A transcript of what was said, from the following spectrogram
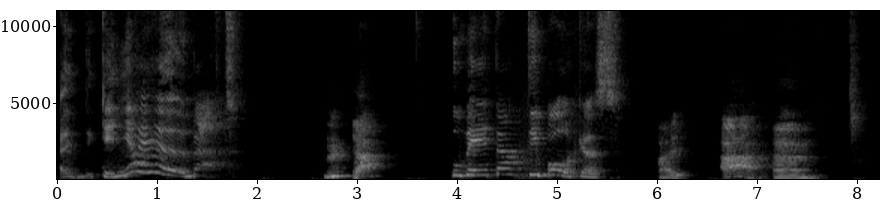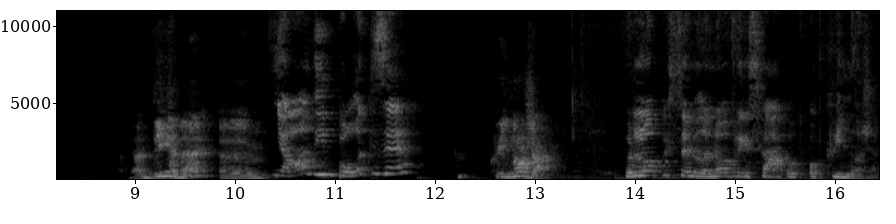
Eh, Kenia, hè, Bart? Hm? Ja? Hoe weet dat? Die bolletjes. Ah, ah ehm ja, dingen, hè. Ehm, ja, die bolletjes, hè. Quinoja. Voorlopig zijn we dan overgeschakeld op Queen Noja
